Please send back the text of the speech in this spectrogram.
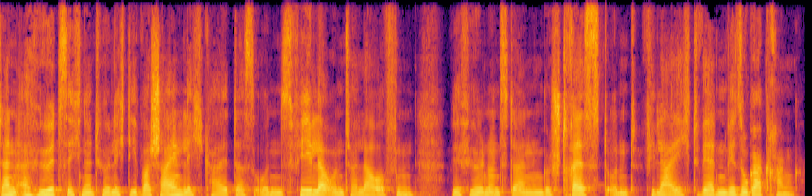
dann erhöht sich natürlich die Wahrscheinlichkeit, dass uns Fehler unterlaufen. Wir fühlen uns dann gestresst und vielleicht werden wir sogar krank.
